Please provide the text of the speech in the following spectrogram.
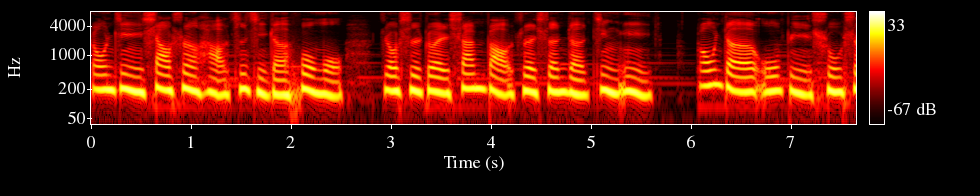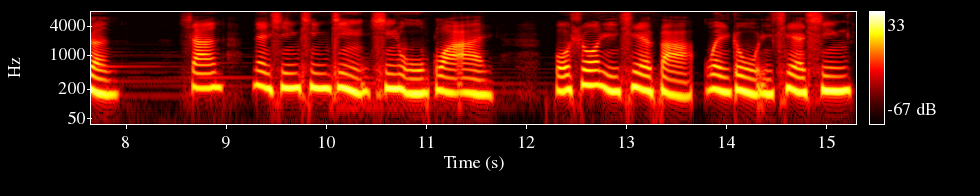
恭敬孝顺好自己的父母，就是对三宝最深的敬意，功德无比殊胜。三内心清净，心无挂碍。佛说一切法，为度一切心。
